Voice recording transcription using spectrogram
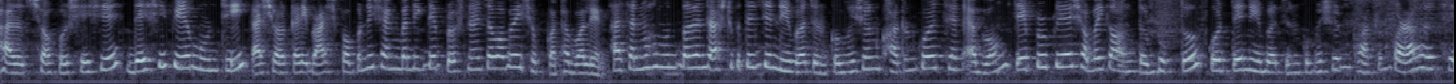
ভারত সফর শেষে দেশে ফিরে মন্ত্রী তার সরকারি বাসভবনে সাংবাদিকদের প্রশ্নের জবাবে এসব কথা বলেন। হাসান মাহমুদ বলেন, রাষ্ট্রপতির যে নির্বাচন কমিশন গঠন করেছেন এবং যে প্রক্রিয়ায় সবাইকে অন্তর্ভুক্ত করতে নির্বাচন কমিশন গঠন করা হয়েছে,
